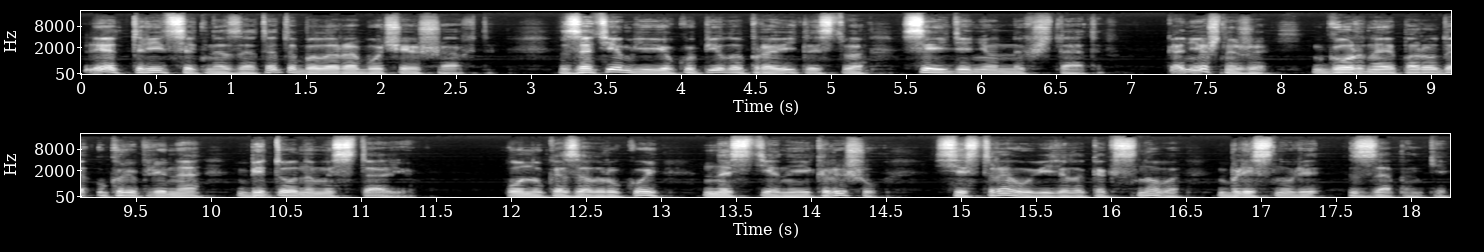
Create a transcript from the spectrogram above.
«Лет тридцать назад это была рабочая шахта. Затем ее купило правительство Соединенных Штатов. Конечно же, горная порода укреплена бетоном и сталью. Он указал рукой на стены и крышу. Сестра увидела, как снова блеснули запонки.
